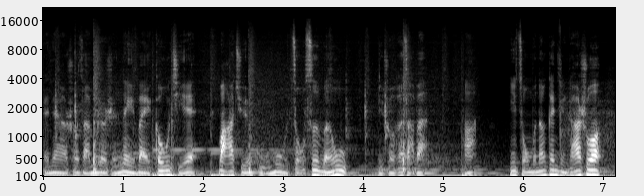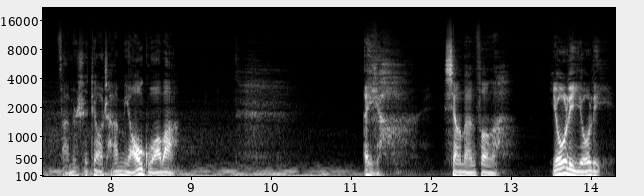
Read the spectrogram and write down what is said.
人家要说咱们这是内外勾结，挖掘古墓，走私文物，你说可咋办？啊，你总不能跟警察说咱们是调查苗国吧？哎呀，向南风啊，有理有理。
